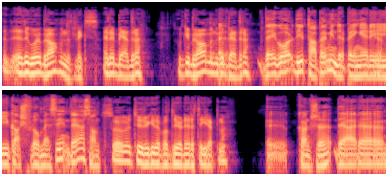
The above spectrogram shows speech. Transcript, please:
det går jo bra med Netflix. Eller bedre. Det går ikke bra, men det går bedre. Det går, de taper mindre penger i ja. cashflow-messig, det er sant. Så tyder ikke det på at de gjør de rette grepene? Uh, kanskje. Det er, uh,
